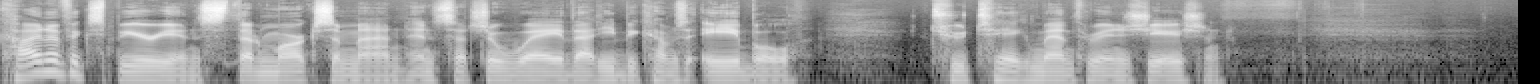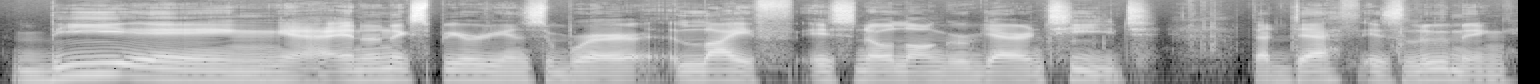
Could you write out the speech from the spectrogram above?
kind of experience that marks a man in such a way that he becomes able to take men through initiation. Being in an experience where life is no longer guaranteed, that death is looming,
